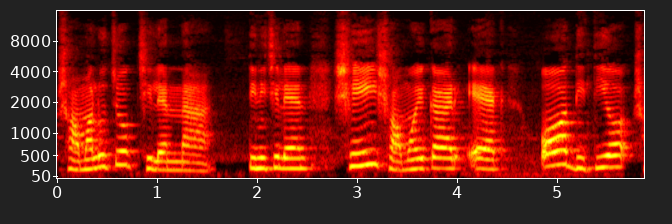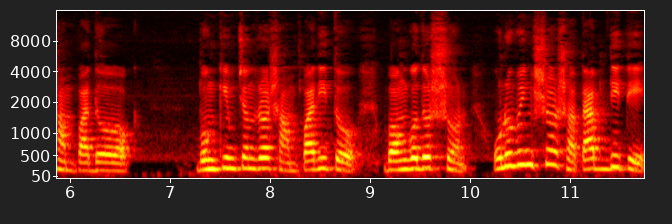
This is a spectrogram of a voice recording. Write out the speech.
সমালোচক ছিলেন না। তিনি ছিলেন সেই সময়কার এক অদ্বিতীয় সম্পাদক। বঙ্কিমচন্দ্র সম্পাদিত বঙ্গদর্শন ঊনবিংশ শতাব্দীতে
